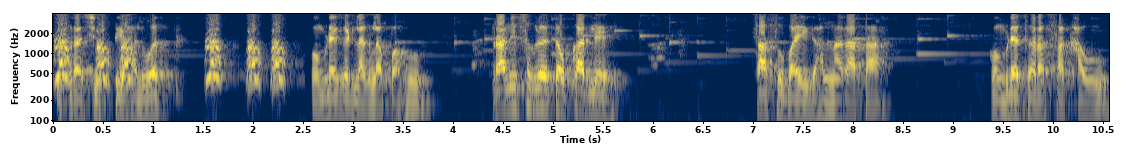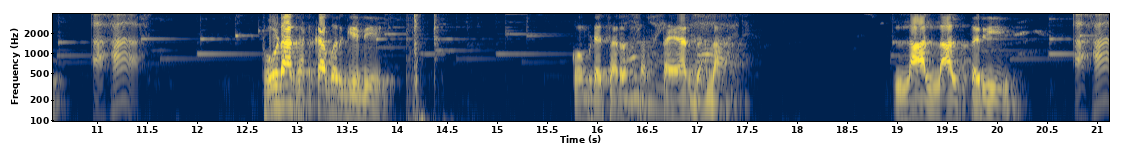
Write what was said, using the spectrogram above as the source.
कुत्रा शिट्टी हलवत कोंबड्याकडे लागला पाहू. प्राणी सगळे टवकारले सासूबाई घालणार आता कोंबड्याचा रस्सा खाऊ. आहा. थोडा घटकाभर गेली कोंबड्याचा रस्सा Oh my तयार झाला. लाल लाल तरी. आहा.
